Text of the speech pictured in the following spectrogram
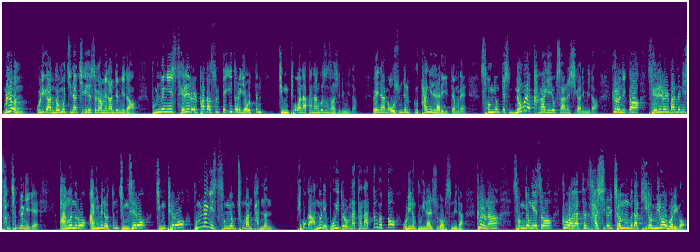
물론 우리가 너무 지나치게 해석하면 안 됩니다. 분명히 세례를 받았을 때 이들에게 어떤 증표가 나타난 것은 사실입니다. 왜냐하면 오순절 그 당일날이기 때문에 성령께서 너무나 강하게 역사하는 시간입니다. 그러니까 세례를 받는 이 3천 명에게 방언으로 아니면 어떤 증세로 증표로 분명히 성령 충만 받는 표가 눈에 보이도록 나타났던 것도 우리는 부인할 수가 없습니다. 그러나 성경에서 그와 같은 사실을 전부 다 뒤로 미루어 버리고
